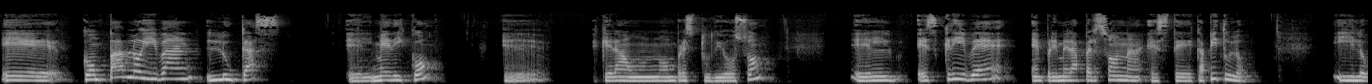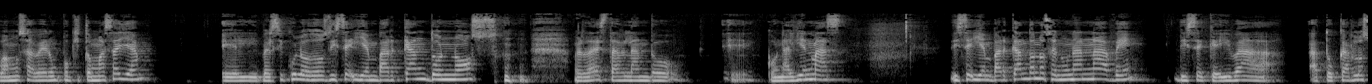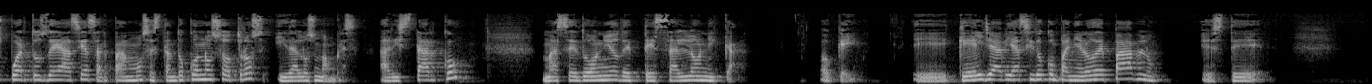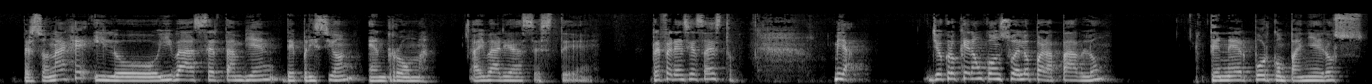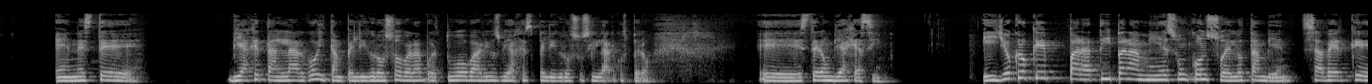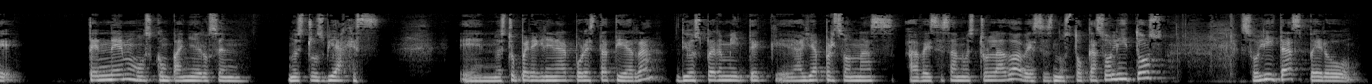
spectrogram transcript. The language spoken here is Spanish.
Eh, con Pablo iban Lucas, el médico, eh, que era un hombre estudioso, él escribe en primera persona este capítulo y lo vamos a ver un poquito más allá. El versículo 2 dice, y embarcándonos, ¿verdad? Está hablando eh, con alguien más. Dice, y embarcándonos en una nave, dice que iba a, tocar los puertos de Asia, zarpamos estando con nosotros y da los nombres. Aristarco, macedonio de Tesalónica. Ok. Eh, que él ya había sido compañero de Pablo, este personaje, y lo iba a hacer también de prisión en Roma. Hay varias este, referencias a esto. Mira, yo creo que era un consuelo para Pablo tener por compañeros en este viaje tan largo y tan peligroso, ¿verdad? Porque tuvo varios viajes peligrosos y largos, pero eh, este era un viaje así. Y yo creo que para ti, para mí es un consuelo también saber que tenemos compañeros en nuestros viajes, en nuestro peregrinar por esta tierra. Dios permite que haya personas a veces a nuestro lado, a veces nos toca solitos, solitas, pero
